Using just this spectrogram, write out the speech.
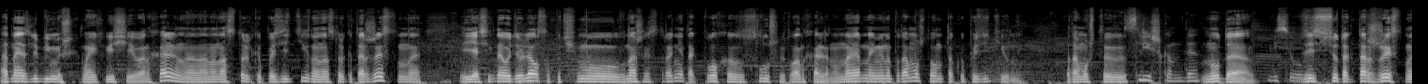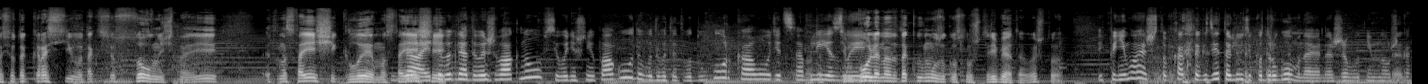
одна из любимейших моих вещей Ван Халена. Она настолько позитивна, настолько торжественная. И я всегда удивлялся, почему в нашей стране так плохо слушают Ван Халена. Ну, наверное, именно потому, что он такой позитивный. Потому что, Слишком, да, ну да, веселый. здесь все так торжественно, все так красиво, так все солнечно. И это настоящий глэм, Да, и настоящий... ты выглядываешь в окно в сегодняшнюю погоду, вот, вот этот вот двор колодец облезлый. Тем более надо такую музыку слушать, ребята, вы что? И понимаешь, что как-то где-то люди по-другому, наверное, живут немножко.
